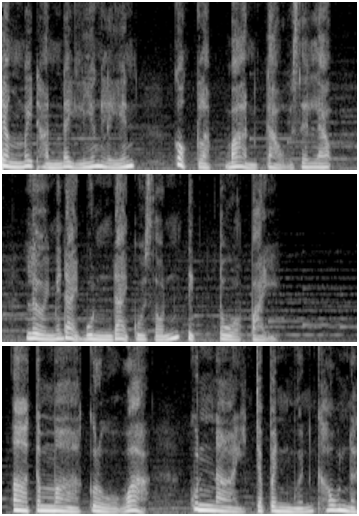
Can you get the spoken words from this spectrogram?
ยังไม่ทันได้เลี้ยงเลนก็กลับบ้านเก่าเส้นแล้ว เลยไม่ได้บุญได้กุศลติดตัวไป อาตมากลัวว่า คุณนายจะเป็นเหมือนเขาน่ะ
